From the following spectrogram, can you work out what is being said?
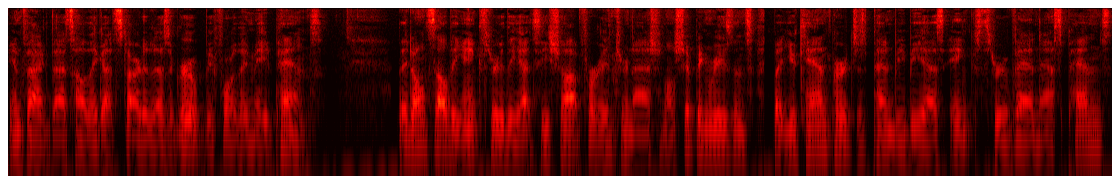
In fact, that's how they got started as a group before they made pens. They don't sell the ink through the Etsy shop for international shipping reasons, but you can purchase Pen BBS inks through Vanness Pens,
